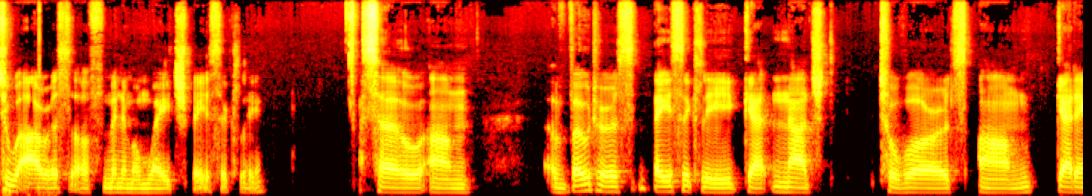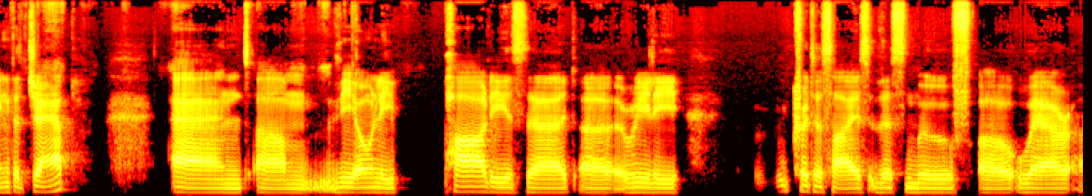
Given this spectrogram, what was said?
two hours of minimum wage, basically. So um, voters basically get nudged towards um, getting the jab. And um, the only parties that uh, really criticize this move uh, were,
